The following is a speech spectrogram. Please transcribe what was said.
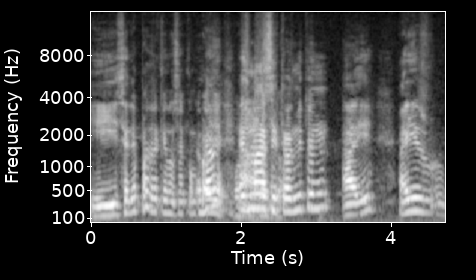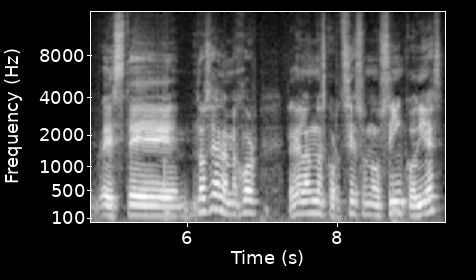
y sería padre que nos acompañen. Ajá. Es Wow, más, si transmiten ahí, ahí este, no sé, a lo mejor regalan unas cortesías, unos 5 o 10,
